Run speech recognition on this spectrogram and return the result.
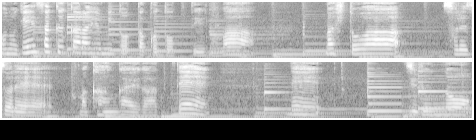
この原作から読み取ったことっていうのは、まあ、人はそれぞれ、まあ、考えがあってで自分の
